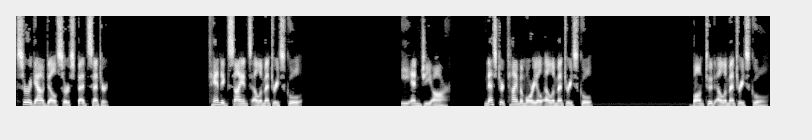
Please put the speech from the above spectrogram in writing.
Surigao del Sur Sped Center. Tandag Science Elementary School ENGR Nestor Ty Memorial Elementary School. Bongtud Elementary School.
